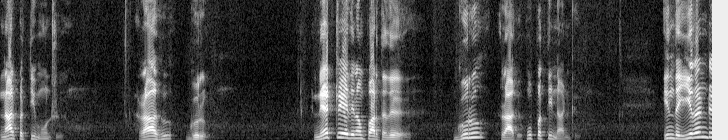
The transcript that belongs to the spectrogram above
நாற்பத்தி மூன்று ராகு குரு. நேற்றைய தினம் பார்த்தது குரு ராகு முப்பத்தி நான்கு இந்த இரண்டு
